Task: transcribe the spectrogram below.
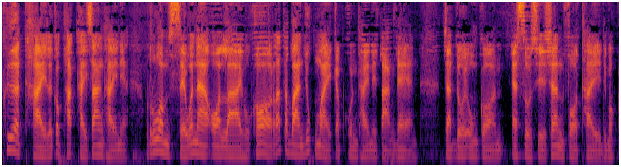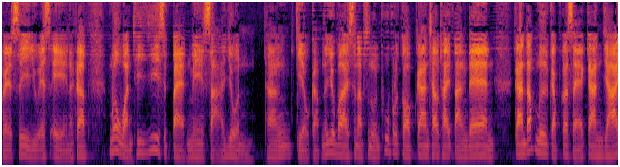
เพื่อไทยแล้วก็พักไทยสร้างไทยเนี่ยร่วมเสวนาออนไลน์ หัวข้อรัฐบาลยุคใหม่กับคนไทยในต่างแดน จัดโดยองค์กร Association for Thai Democracy USA นะครับ เมื่อวันที่ 28 เมษายน ทั้งเกี่ยวกับนโยบายสนับสนุนผู้ประกอบการชาวไทยต่างแดน การรับมือกับกระแสการย้าย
